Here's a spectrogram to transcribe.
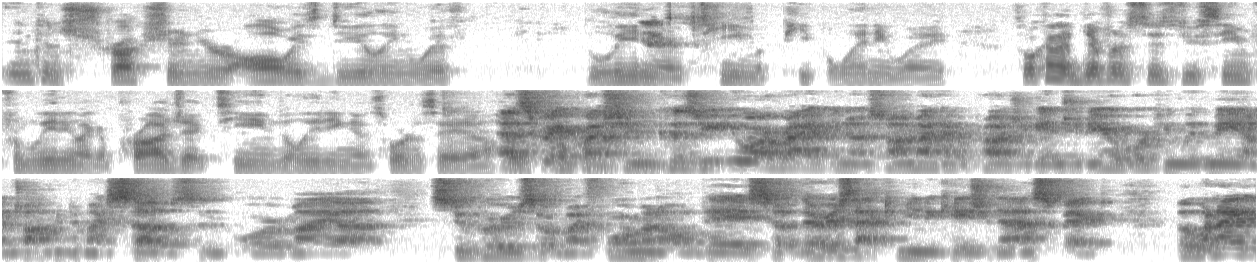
in construction, you're always dealing with leading a team of people anyway. So, what kind of differences do you see from leading like a project team to leading a sort of say a That's a great question because you, you are right. You know, so I might have a project engineer working with me. I'm talking to my subs and, or my uh, supers or my foreman all day. So there is that communication aspect. But when I,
